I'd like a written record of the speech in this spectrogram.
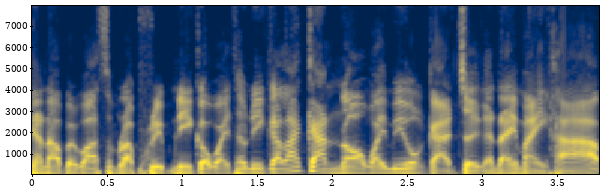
งั้นเอาเป็นว่าสำหรับคลิปนี้ก็ไว้เท่านี้ก็แล้วกันเนาะไว้มีโอกาสเจอกันได้ใหม่ครับ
